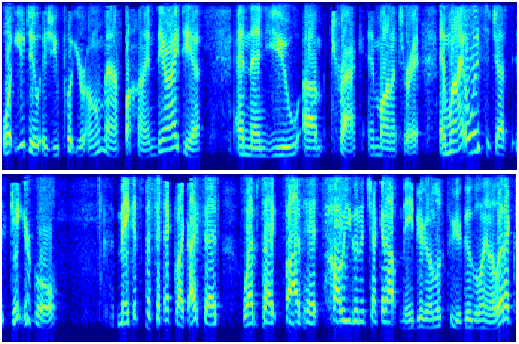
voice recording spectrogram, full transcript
What you do is you put your own math behind the idea, and then you um, track and monitor it. And what I always suggest is get your goal, Make it specific, like I said, website, five hits. How are you going to check it out? Maybe you're going to look through your Google Analytics.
